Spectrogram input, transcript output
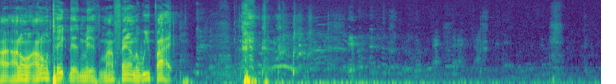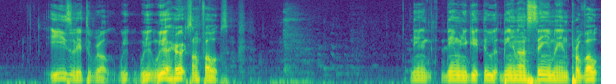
I, I don't I don't take that mess. My family, we fight. Easily to broke. We we we'll hurt some folks. Then then when you get through being unseemly and provoked,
